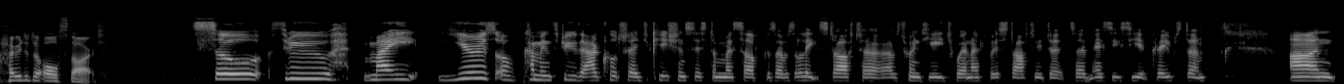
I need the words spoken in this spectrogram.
how did it all start? So through my years of coming through the agricultural education system myself, because I was a late starter, I was 28 when I first started at um, SAC at Craibstone, and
